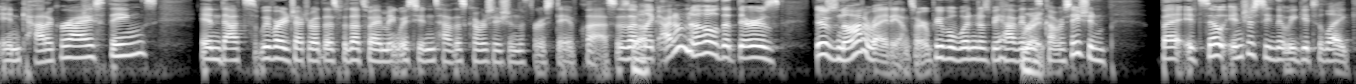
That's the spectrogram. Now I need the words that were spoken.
and categorize things. And that's we've already talked about this, but that's why I make my students have this conversation the first day of class. Is I'm Yeah. like, I don't know that there's there's not a right answer. People wouldn't just be having this conversation. But it's so interesting that we get to like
